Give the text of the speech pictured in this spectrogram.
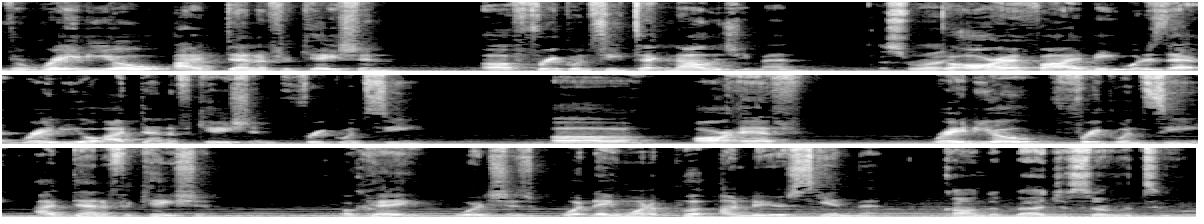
the radio identification uh, frequency technology, man. That's right. The RFID. What is that? Radio identification frequency. Uh, RF. Radio frequency identification. Okay? Which is what they want to put under your skin, man Called the badge of servitude.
